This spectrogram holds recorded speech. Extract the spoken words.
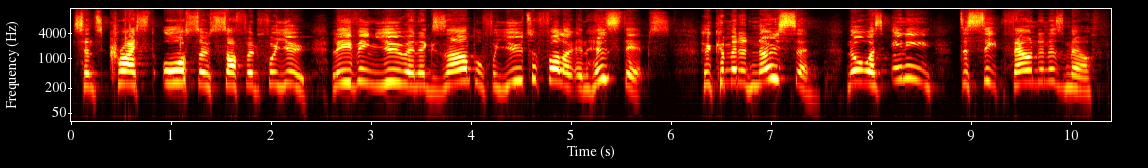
since Christ also suffered for you, leaving you an example for you to follow in his steps, who committed no sin, nor was any deceit found in his mouth.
